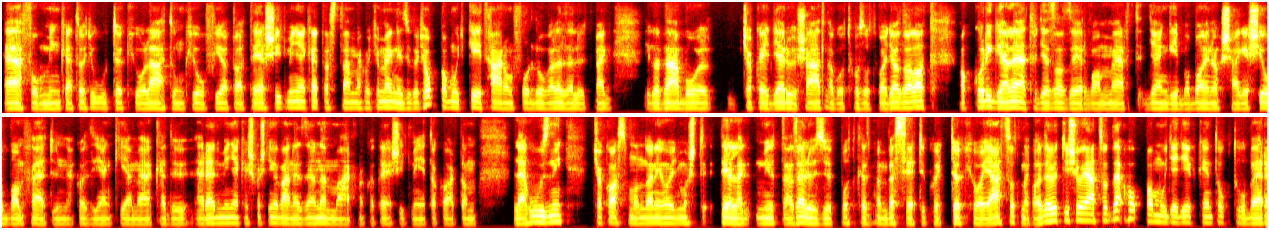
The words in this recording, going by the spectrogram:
elfog minket, hogy ú, tök jól látunk jó fiatal teljesítményeket, aztán meg, hogyha megnézzük, hogy hopp, amúgy két-három fordulóval ezelőtt meg igazából csak egy erős átlagot hozott vagy az alatt, akkor igen, lehet, hogy ez azért van, mert gyengébb a bajnokság, és jobban feltűnnek az ilyen kiemelkedő eredmények, és most nyilván ezzel nem Márknak a teljesítményét akartam lehúzni, csak azt mondani, hogy most tényleg miután az előző podcastben beszéltük, hogy tök jól játszott, meg az előtt is jól játszott, de hopp, amúgy egyébként október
